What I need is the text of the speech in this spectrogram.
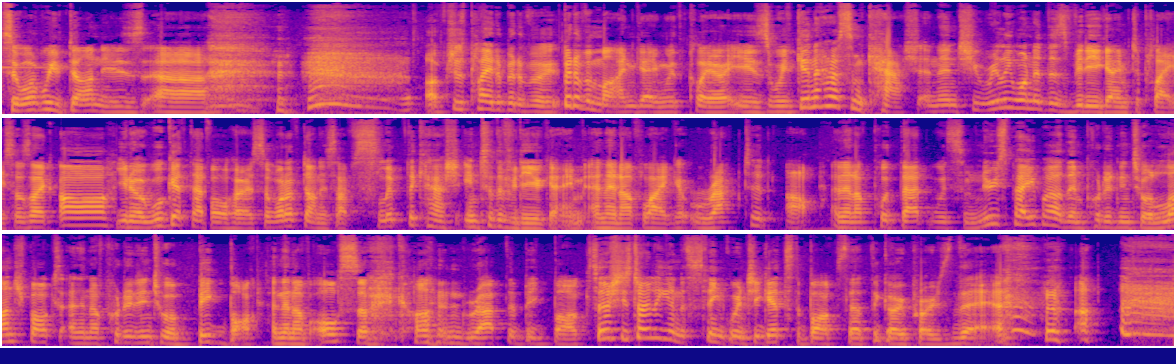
So what we've done is, uh, I've just played a bit of a bit of a mind game with Claire. Is we're gonna have some cash, and then she really wanted this video game to play. So I was like, oh, you know, we'll get that for her. So what I've done is I've slipped the cash into the video game, and then I've like wrapped it up, and then I've put that with some newspaper, then put it into a lunchbox, and then I've put it into a big box, and then I've also gone and wrapped the big box. So she's totally gonna think when she gets the box that the GoPro's there.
